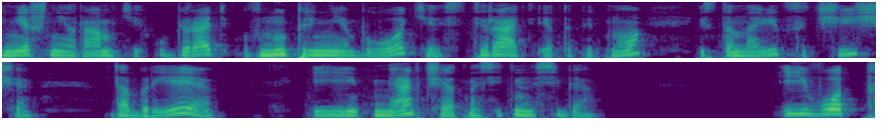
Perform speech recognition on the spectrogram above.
внешние рамки, убирать внутренние блоки, стирать это пятно и становиться чище, добрее и мягче относительно себя. И вот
